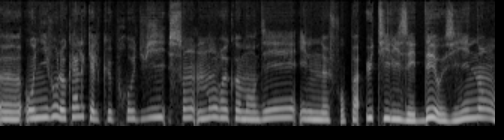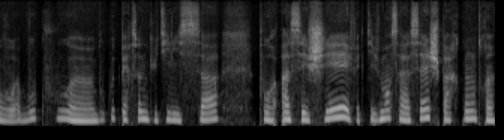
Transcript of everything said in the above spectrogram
Euh, au niveau local, quelques produits sont non recommandés. Il ne faut pas utiliser d'éosine. On voit beaucoup, euh, beaucoup de personnes qui utilisent ça pour assécher. Effectivement, ça assèche. Par contre,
